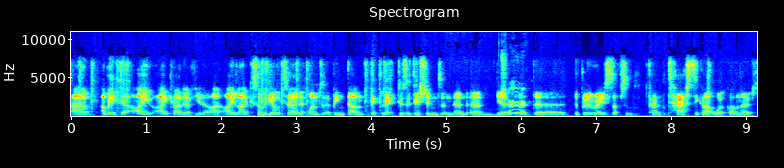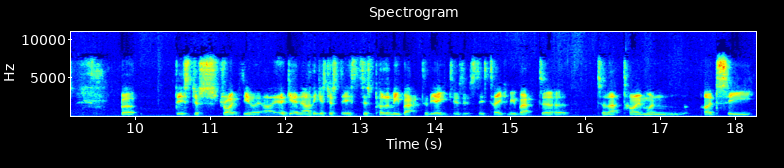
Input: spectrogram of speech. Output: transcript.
Um, I mean, I, I kind of, you know, I, I like some of the alternate ones that have been done for the collector's editions and, and um, you know, Sure. the, the, the Blu-rays have some fantastic artwork on those. But this just strikes, you know, I- again, I think it's just it's just pulling me back to the 80s. It's, it's taking me back to to that time when I'd see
